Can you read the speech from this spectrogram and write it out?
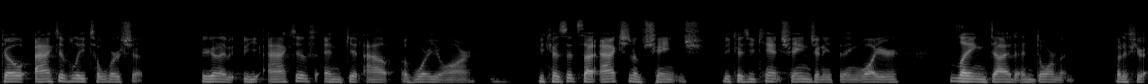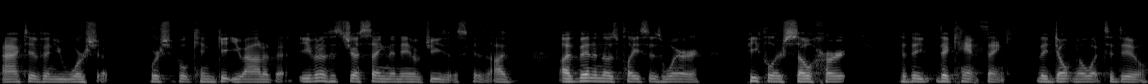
go actively to worship, you're going to be active and get out of where you are Mhm. because it's that action of change because you can't change anything while you're laying dead and dormant. But if you're active and you worship, worship can get you out of it, even if it's just saying the name of Jesus. Because I've I've been in those places where people are so hurt that they they can't think, they don't know what to do,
